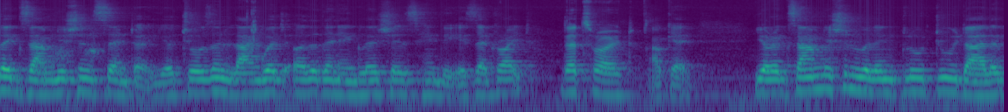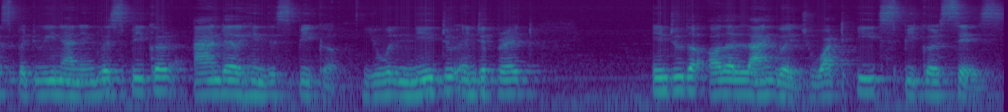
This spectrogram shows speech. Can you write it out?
to the examination center. Your chosen language other than English is Hindi. Is that right? That's right. Okay. Your examination will include two dialogues between an English speaker and a Hindi speaker. You will need to interpret into the other language what each speaker says.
